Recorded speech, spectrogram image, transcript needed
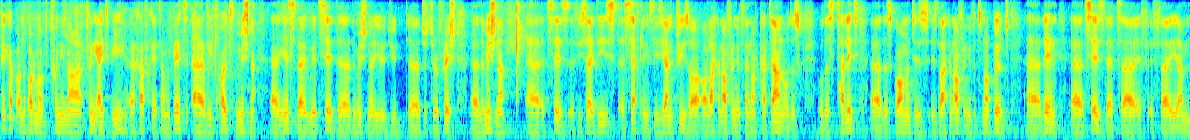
Pick up on the bottom of 28b, uh, uh, we quote the Mishnah. Uh, yesterday we had said the, the Mishnah, you, uh, just to refresh uh, the Mishnah, uh, it says if you say these saplings, these young trees are, are, like an offering if they're not cut down, or this, or this talit, this garment is, is like an offering if it's not burnt. then it says that if, if they um,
